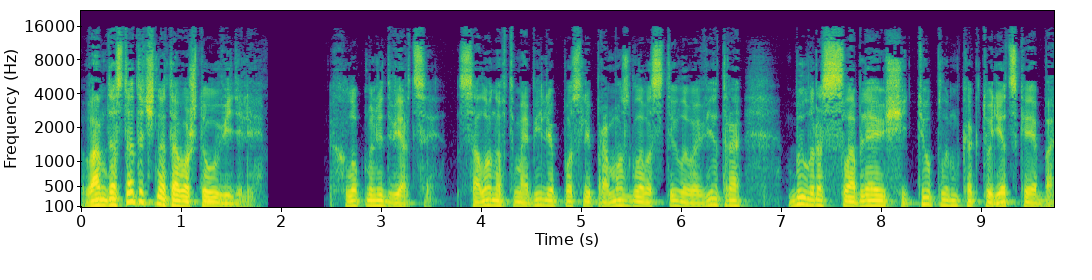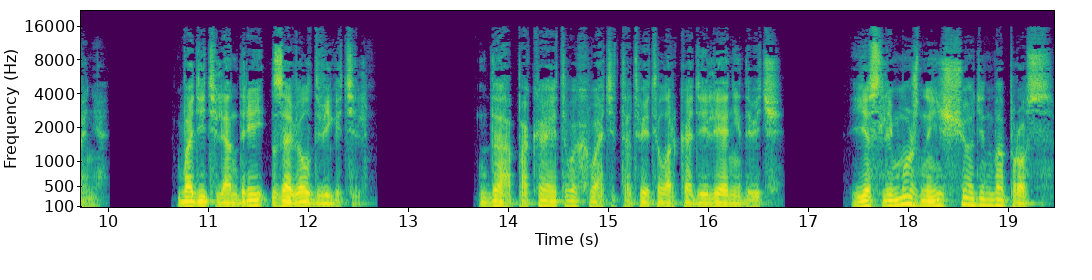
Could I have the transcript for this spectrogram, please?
Вам достаточно того, что увидели? Хлопнули дверцы. Салон автомобиля после промозглого стылого ветра был расслабляюще теплым, как турецкая баня. Водитель Андрей завел двигатель. «Да, пока этого хватит», — ответил Аркадий Леонидович. «Если можно, еще один вопрос».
